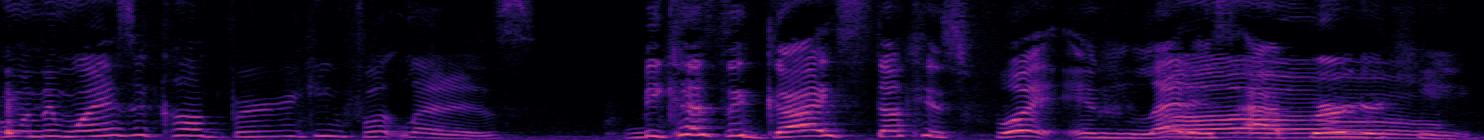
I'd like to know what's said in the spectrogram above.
Well, then why is it called Burger King foot lettuce? Because the guy stuck his foot in lettuce at Burger Oh. King.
